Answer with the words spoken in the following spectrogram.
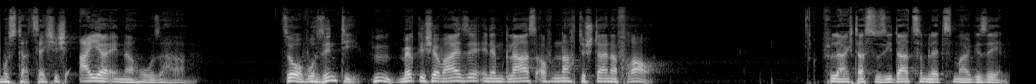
muss tatsächlich Eier in der Hose haben. So, wo sind die? Hm, möglicherweise in dem Glas auf dem Nachttisch deiner Frau. Vielleicht hast du sie da zum letzten Mal gesehen.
